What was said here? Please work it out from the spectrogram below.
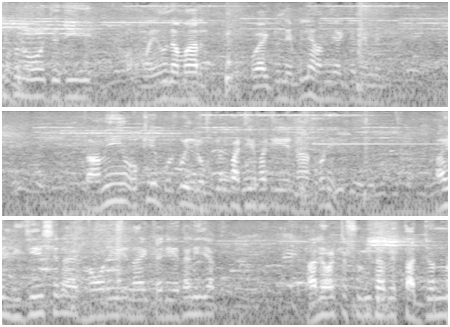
দেখুন ও যদি হুমায়ুন আমার ও একজন এমএলএ, আমি একজন এমএলএ। তো আমি ওকে বলব এই লোকজন পাঠিয়ে পাঠিয়ে না করে হয় নিজে এসে নয় ভাঁড়ে নয় কাটিয়ে দাঁড়িয়ে যাক। তাহলে একটা সুবিধা হবে, তার জন্য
